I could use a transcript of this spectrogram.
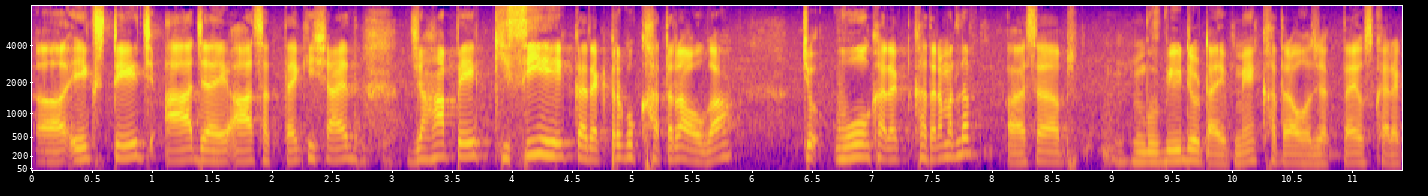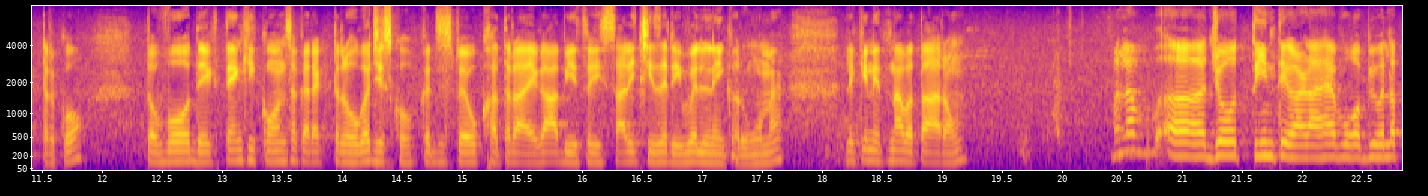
एक स्टेज आ जाए, आ सकता है कि शायद जहाँ पे किसी एक करेक्टर को खतरा होगा, जो वो करेक्ट खतरा मतलब ऐसा वीडियो टाइप में खतरा हो सकता है उस करेक्टर को। तो वो देखते हैं कि कौन सा करेक्टर होगा जिसको, जिस पे वो खतरा आएगा। अभी तो ये सारी चीज़ें रिवील नहीं करूँगा मैं, लेकिन इतना बता रहा हूँ। मतलब जो तीन तिगाड़ा है, वो अभी मतलब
